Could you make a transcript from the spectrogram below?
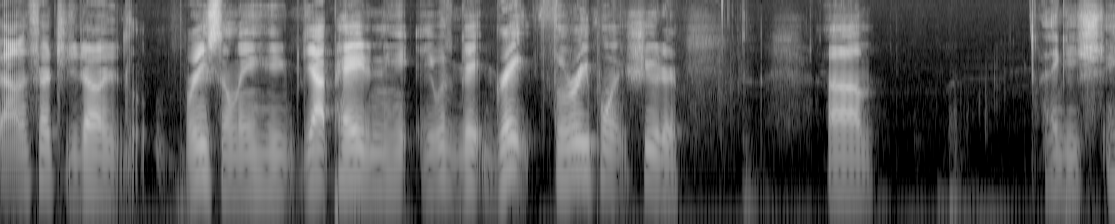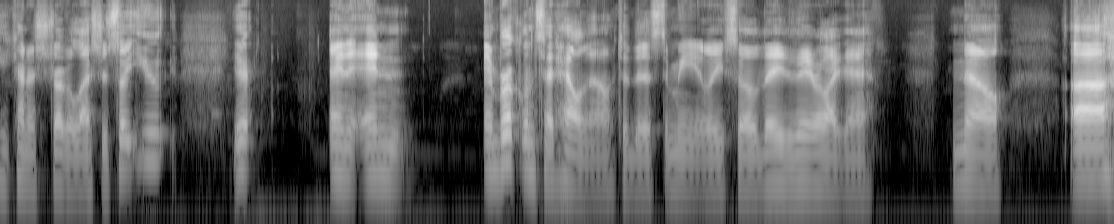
down the stretch. You know, recently he got paid and he, he was a great, great three point shooter. Um, I think he he kind of struggled last year. So you, yeah, and and and Brooklyn said hell no to this immediately. So they they were like, eh, no, uh,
